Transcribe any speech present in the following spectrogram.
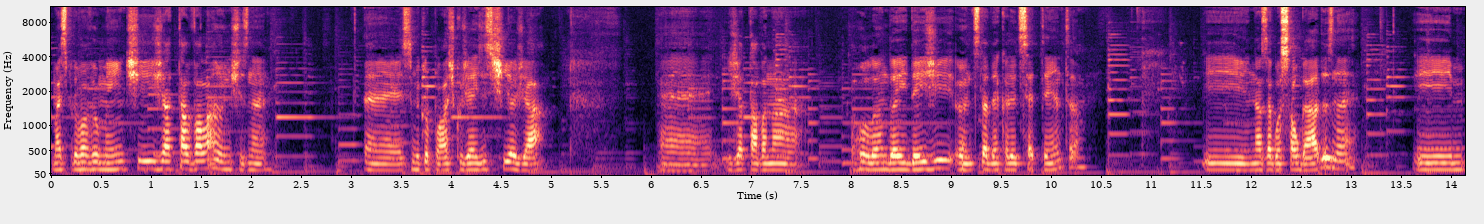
mas provavelmente já estava lá antes, né? É, esse microplástico já existia já, é, já estava rolando aí desde antes da década de 70 e nas águas salgadas, né? E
